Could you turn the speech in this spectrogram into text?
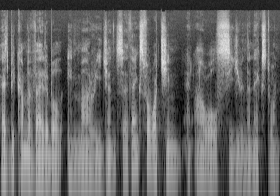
has become available in my region. So thanks for watching, and I will see you in the next one.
